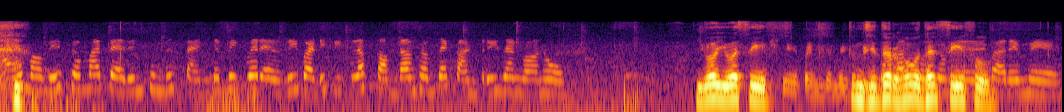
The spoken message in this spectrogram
I am away from my parents in this pandemic where everybody people have come down from their countries and gone home. You are you are safe तुम जिधर हो उधर सेफ़ हो। बारे में।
